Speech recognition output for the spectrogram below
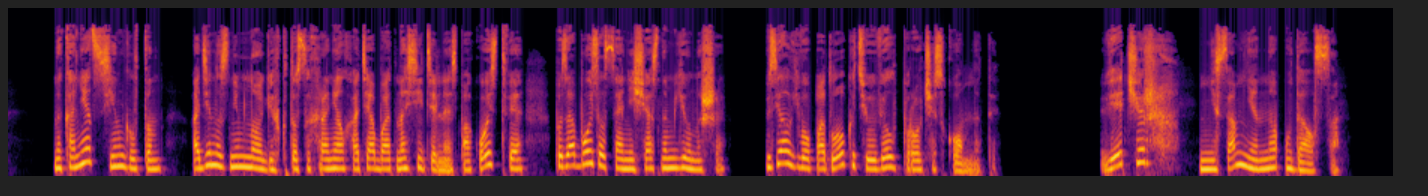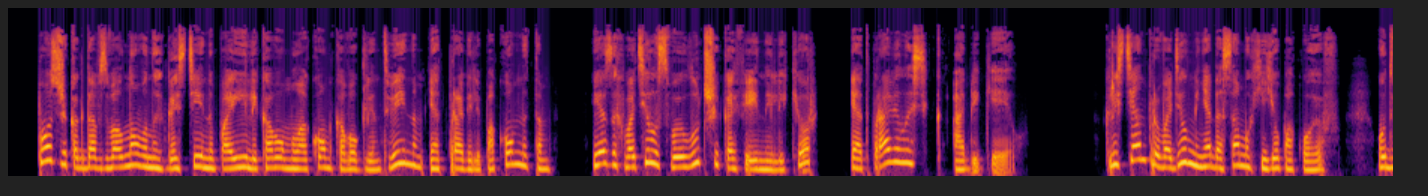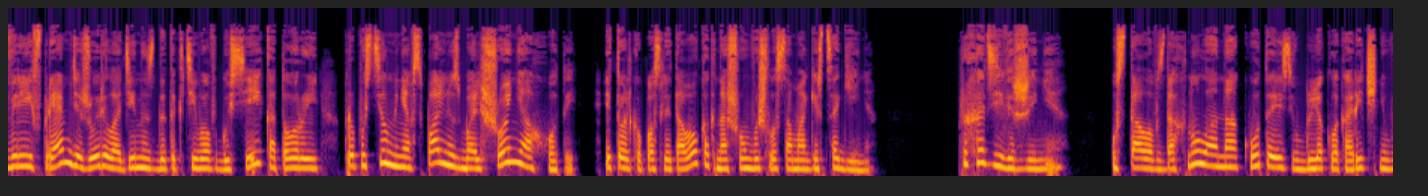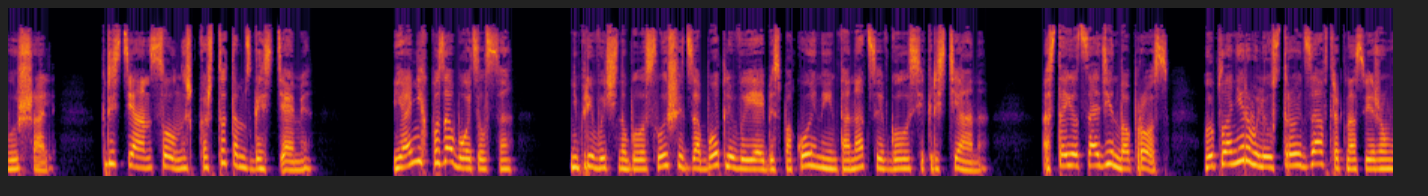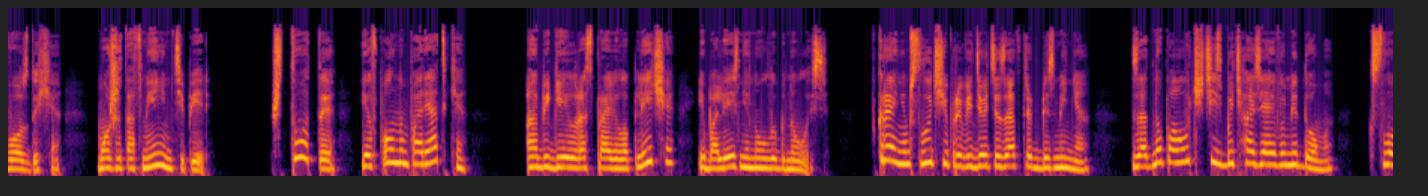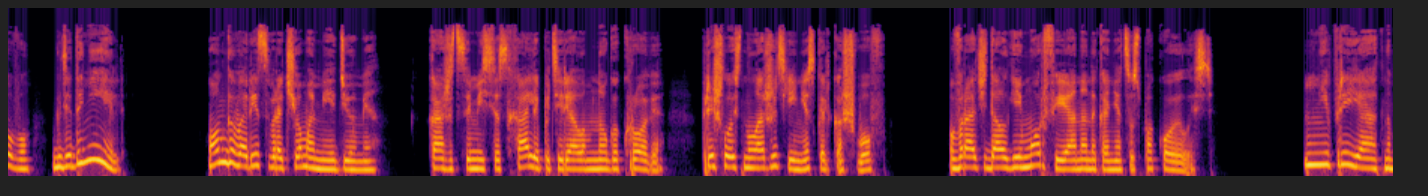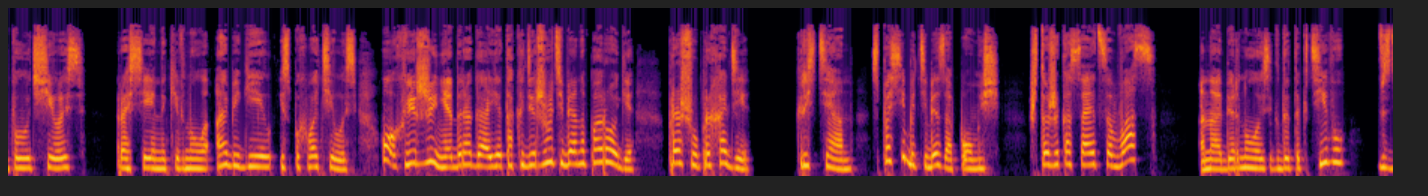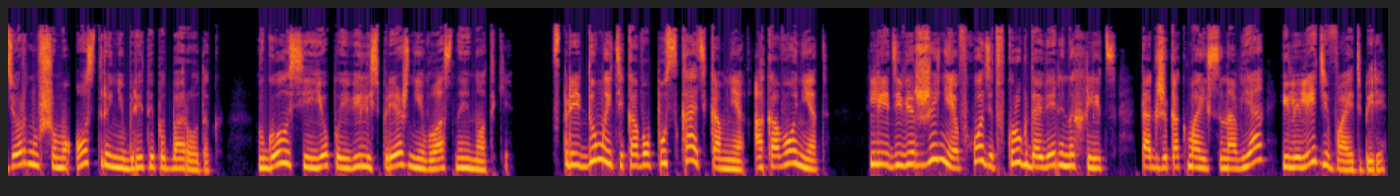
Наконец Синглтон, один из немногих, кто сохранял хотя бы относительное спокойствие, позаботился о несчастном юноше, взял его под локоть и увел прочь из комнаты. Вечер, несомненно, удался. Позже, когда взволнованных гостей напоили кого молоком, кого глинтвейном и отправили по комнатам, я захватила свой лучший кофейный ликер и отправилась к Абигейл. Кристиан проводил меня до самых ее покоев. У дверей впрямь дежурил один из детективов гусей, который пропустил меня в спальню с большой неохотой и только после того, как на шум вышла сама герцогиня. «Проходи, Виржиния». Устало вздохнула она, кутаясь в блекло-коричневую шаль. «Кристиан, солнышко, что там с гостями?» «Я о них позаботился», Непривычно было слышать заботливые и обеспокоенные интонации в голосе Кристиана. «Остается один вопрос. Вы планировали устроить завтрак на свежем воздухе? Может, отменим теперь?» «Что ты? Я в полном порядке?» Абигейл расправила плечи и болезненно улыбнулась. «В крайнем случае проведете завтрак без меня. Заодно поучитесь быть хозяевами дома. К слову, где Даниэль?» Он говорит с врачом о медиуме. Кажется, миссис Халли потеряла много крови — Пришлось наложить ей несколько швов. Врач дал ей морфий, и она, наконец, успокоилась. «Неприятно получилось», — рассеянно кивнула Абигейл и спохватилась. «Ох, Виржиния, дорогая, я так и держу тебя на пороге. Прошу, проходи. Кристиан, спасибо тебе за помощь. Что же касается вас...» Она обернулась к детективу, вздернувшему острый небритый подбородок. В голосе ее появились прежние властные нотки. «Впредь думайте, кого пускать ко мне, а кого нет. Леди Виржиния входит в круг доверенных лиц, так же, как мои сыновья или леди Вайтбери.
